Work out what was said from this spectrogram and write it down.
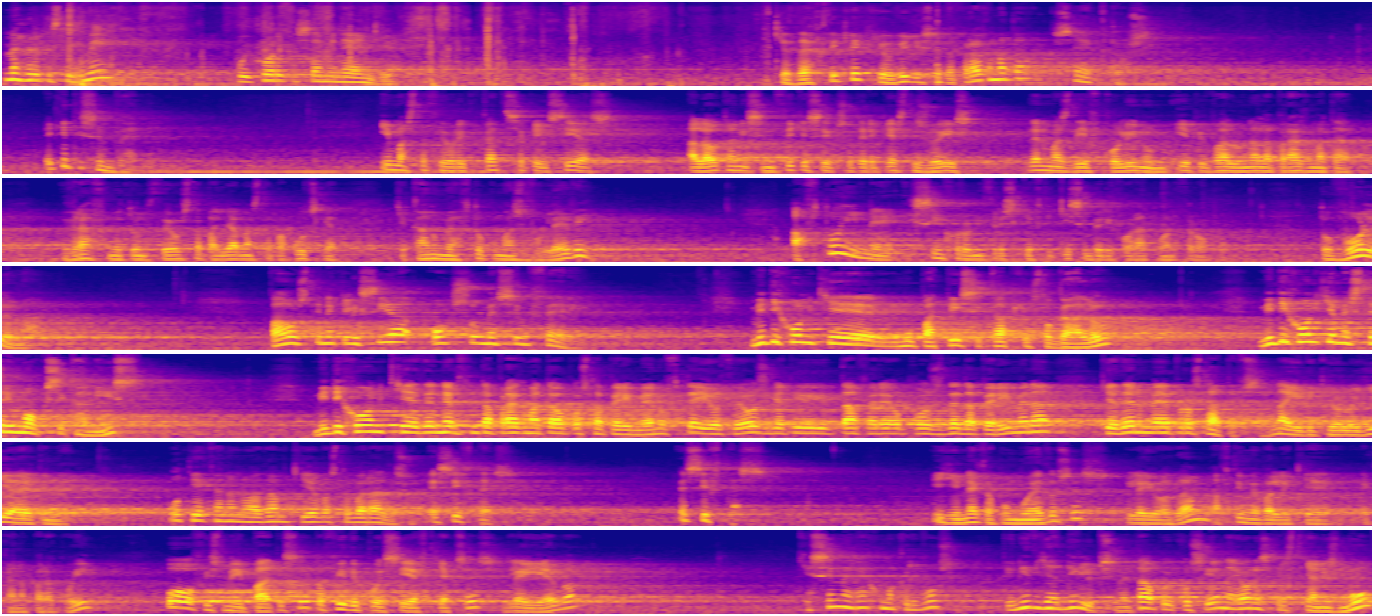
Μέχρι τη στιγμή που η κόρη της έμεινε έγκυα. Και δέχτηκε και οδήγησε τα πράγματα σε έκτρωση. Εκεί τι συμβαίνει. Είμαστε θεωρητικά της Εκκλησίας αλλά όταν οι συνθήκες οι εξωτερικές της ζωής δεν μας διευκολύνουν ή επιβάλλουν άλλα πράγματα, γράφουμε τον Θεό στα παλιά μας τα παπούτσια και κάνουμε αυτό που μας βουλεύει; Αυτό είναι η σύγχρονη θρησκευτική συμπεριφορά του ανθρώπου. Το βόλεμα. Πάω στην εκκλησία όσο με συμφέρει. Μην τυχόν και μου πατήσει κάποιος τον κάλο, μην τυχόν και με στριμώξει κανείς, μην τυχόν και δεν έρθουν τα πράγματα όπως τα περιμένω. Φταίει ο Θεός γιατί τα έφερε όπως δεν τα περίμενα και δεν με προστάτευσε. Να η δικαιολογία έτοιμη. Ό,τι έκαναν ο Αδάμ και η Εύα στον παράδεισο. Εσύ φταίς. Εσύ φταίς. Η γυναίκα που μου έδωσες, λέει ο Αδάμ, αυτή με έβαλε και έκανα παρακοή. Ο όφης με υπάτησε, το φίδι που εσύ έφτιαξες, λέει η Εύα. Και σήμερα έχουμε ακριβώς την ίδια αντίληψη. Μετά από 21 αιώνες χριστιανισμού,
